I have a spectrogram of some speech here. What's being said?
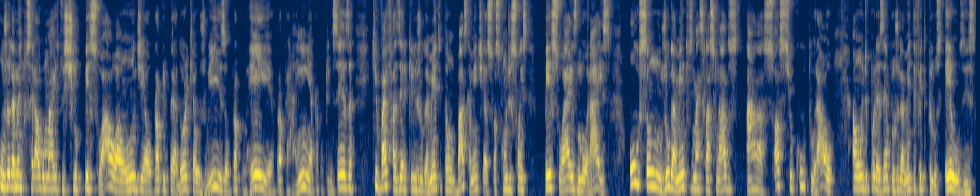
um julgamento será algo mais do estilo pessoal, aonde é o próprio imperador, que é o juiz, ou o próprio rei, a própria rainha, a própria princesa, que vai fazer aquele julgamento. Então, basicamente, as suas condições pessoais, morais, ou são julgamentos mais relacionados a sociocultural, aonde, por exemplo, o julgamento é feito pelos deuses,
